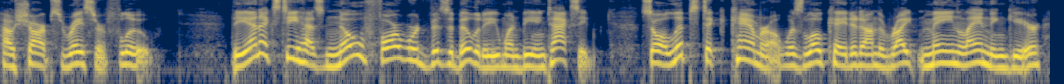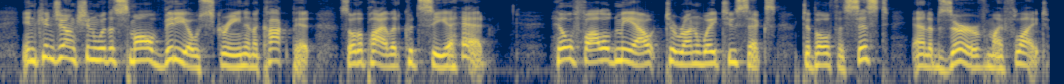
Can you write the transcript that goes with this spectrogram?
how Sharp's racer flew. The NXT has no forward visibility when being taxied, so a lipstick camera was located on the right main landing gear in conjunction with a small video screen in the cockpit so the pilot could see ahead. Hill followed me out to runway 26 to both assist and observe my flight.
